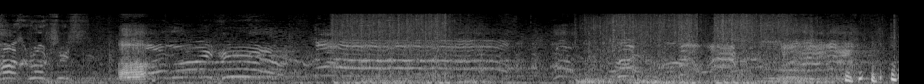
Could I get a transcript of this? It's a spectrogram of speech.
Cockroaches! I'm right here! August!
